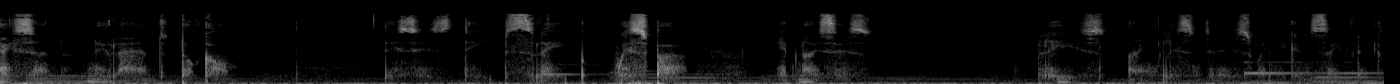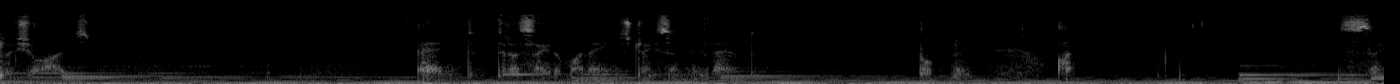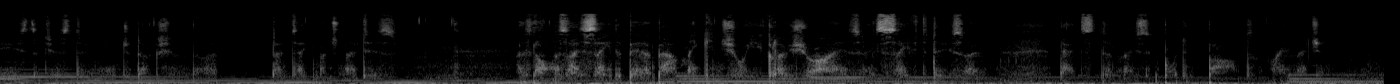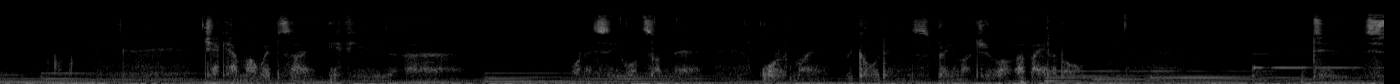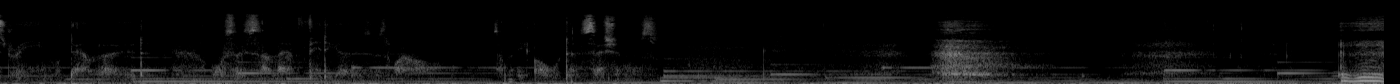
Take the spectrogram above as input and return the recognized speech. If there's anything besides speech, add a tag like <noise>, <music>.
Jason. on there. All of my recordings pretty much are available to stream or download, and also some have videos as well. Some of the older sessions. <sighs> <sighs> <sighs>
